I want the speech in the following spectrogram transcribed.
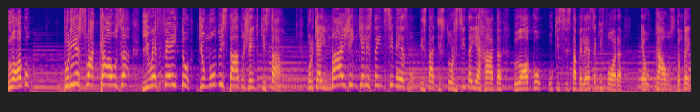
Logo, por isso a causa e o efeito de o um mundo estar do jeito que está. Porque a imagem que eles têm de si mesmo está distorcida e errada, logo o que se estabelece aqui fora é o caos também.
